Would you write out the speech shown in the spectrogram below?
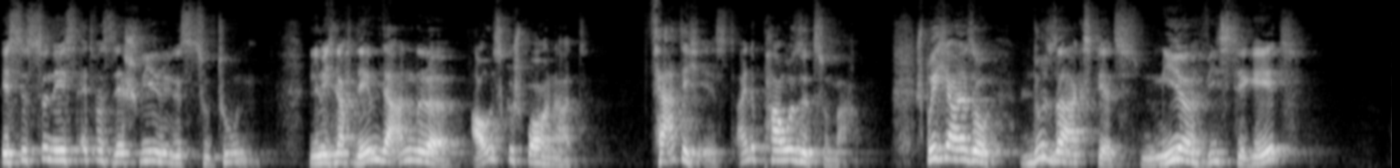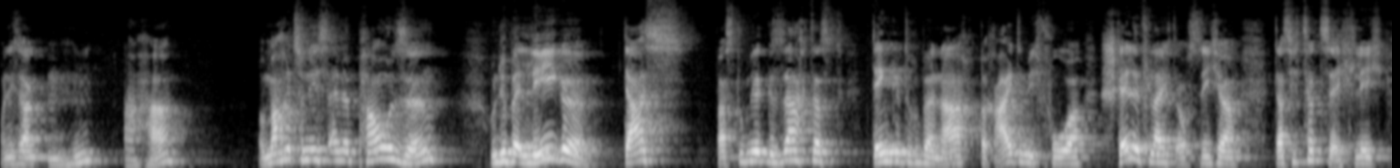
ist es zunächst etwas sehr Schwieriges zu tun. Nämlich nachdem der andere ausgesprochen hat, fertig ist, eine Pause zu machen. Sprich also, du sagst jetzt mir, wie es dir geht, und ich sage, mhm, aha, und mache zunächst eine Pause und überlege das, was du mir gesagt hast, denke darüber nach, bereite mich vor, stelle vielleicht auch sicher, dass ich tatsächlich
